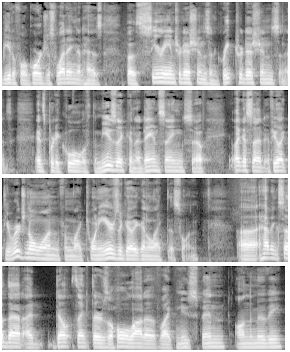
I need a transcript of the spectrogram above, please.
beautiful, gorgeous wedding that has both Syrian traditions and Greek traditions, and it's it's pretty cool with the music and the dancing. So, like I said, if you like the original one from like 20 years ago, you're gonna like this one. Uh, having said that, I don't think there's a whole lot of like new spin on the movie.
